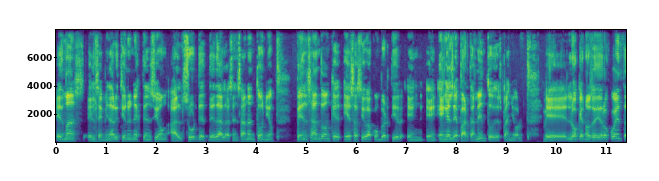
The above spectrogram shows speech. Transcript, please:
Es más, el seminario tiene una extensión al sur de, Dallas, en San Antonio, pensando en que esa se iba a convertir en, el departamento de español. Eh, lo que no se dieron cuenta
